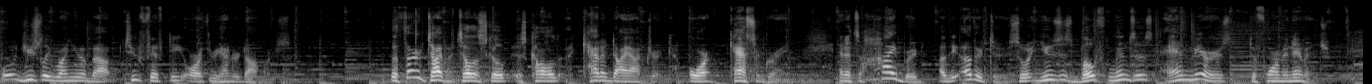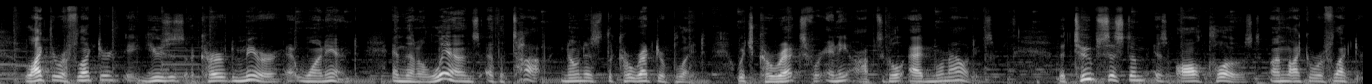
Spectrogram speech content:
will usually run you about 250 or $300. The third type of telescope is called a catadioptric, or Cassegrain, and it's a hybrid of the other two, so it uses both lenses and mirrors to form an image. Like the reflector, it uses a curved mirror at one end, and then a lens at the top known as the corrector plate, which corrects for any optical abnormalities. The tube system is all closed, unlike a reflector,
